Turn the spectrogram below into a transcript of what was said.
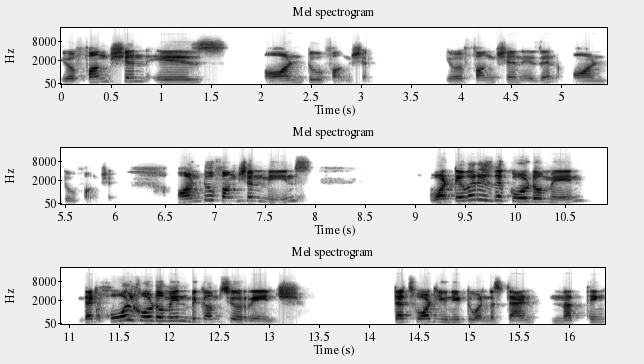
Your function is onto function. Your function is an onto function. Onto function means whatever is the codomain that whole codomain becomes your range that's what you need to understand. Nothing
